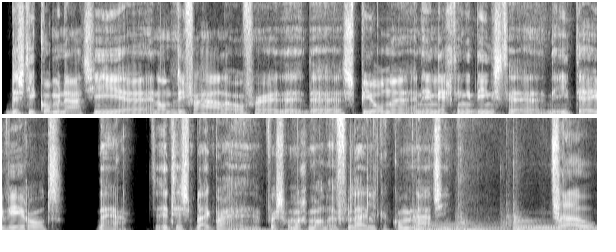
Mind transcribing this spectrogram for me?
Dus die combinatie en dan die verhalen over de, de spionnen en inlichtingendiensten, de IT-wereld. Nou ja, het is blijkbaar voor sommige mannen een verleidelijke combinatie. Vrouw,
